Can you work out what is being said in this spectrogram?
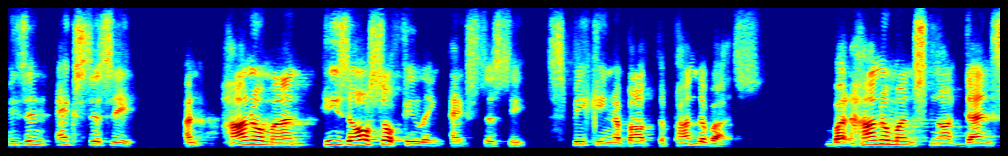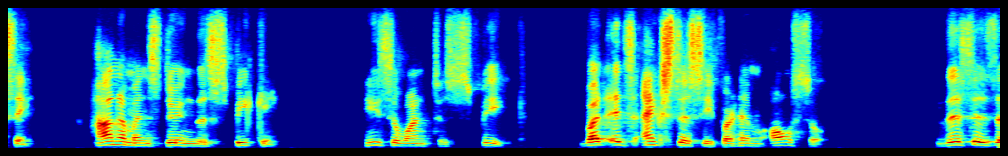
He's in ecstasy. And Hanuman, he's also feeling ecstasy, speaking about the Pandavas. But Hanuman's not dancing. Hanuman's doing the speaking. He's the one to speak but it's ecstasy for him also. This is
